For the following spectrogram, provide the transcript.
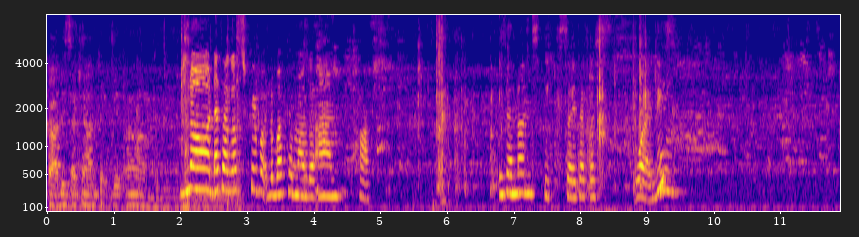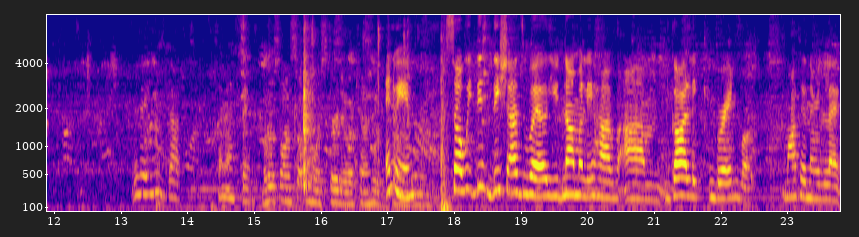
Cause this I can't take it. Um, No, that I got scrape out the bottom of the um pot. It's a non-stick, so it I got what this? They use that? Something I said. but this one something more sturdy we can hit. Anyway. So with this dish as well, you normally have um garlic bread, but Martin really like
